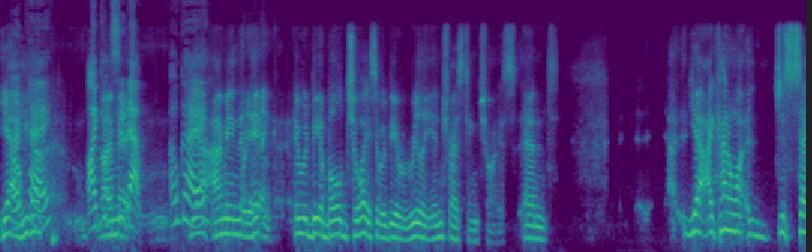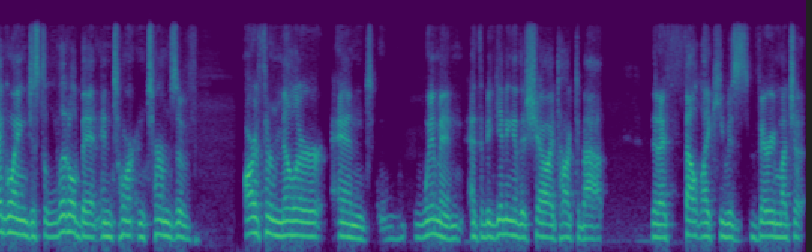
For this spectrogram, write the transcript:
Yeah, Okay. got- I can see mean- that. Okay. Yeah, I mean, What do you it, think? it would be a bold choice. It would be a really interesting choice. And uh, yeah, I kind of want just segueing just a little bit in, tor- in terms of Arthur Miller and women. At the beginning of the show, I talked about that I felt like he was very much a,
